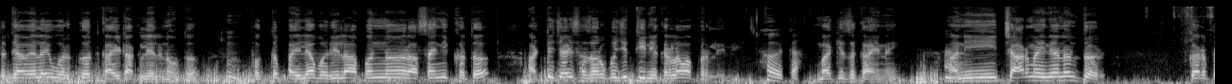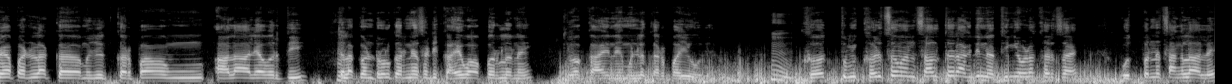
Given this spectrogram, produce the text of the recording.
तर त्यावेळेला वरकत काही टाकलेलं नव्हतं. फक्त पहिल्या भरीला आपण अं, रासायनिक खतं अठ्ठेचाळीस हजार रुपयाची तीन एकरला वापरलेली. होय का? बाकीचं काही नाही. आणि चार महिन्यानंतर करप्या पडला क म्हणजे करपा अं, आला आल्यावरती त्याला कंट्रोल करण्यासाठी काही वापरलं नाही किंवा काय नाही म्हणलं करपा येऊ द्या. हम्म. खत तुम्ही खर्च म्हणसाल तर अगदी नथिंग एवढा खर्च आहे. उत्पन्न चांगलं आलंय.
